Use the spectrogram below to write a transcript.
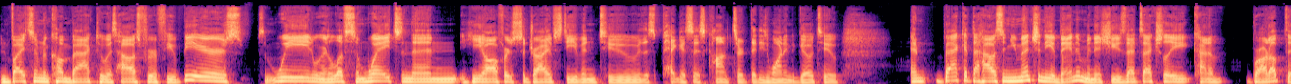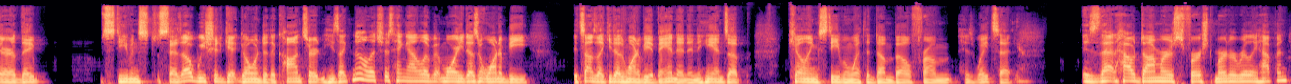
invites him to come back to his house for a few beers, some weed. We're going to lift some weights. And then he offers to drive Steven to this Pegasus concert that he's wanting to go to. And back at the house, and you mentioned the abandonment issues. That's actually kind of brought up there. They, Steven says, Oh, we should get going to the concert. And he's like, No, let's just hang out a little bit more. He doesn't want to be, it sounds like he doesn't want to be abandoned. And he ends up killing Steven with a dumbbell from his weight set. Yeah. Is that how Dahmer's first murder really happened?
